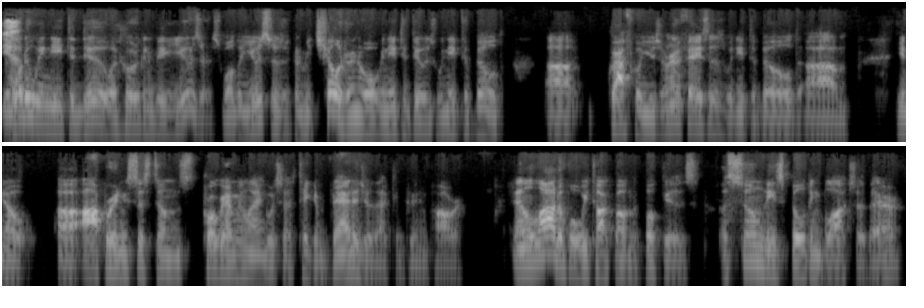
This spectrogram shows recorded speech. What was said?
Yeah. What do we need to do, and who are going to be users? Well, the users are going to be children. What we need to do is we need to build uh, graphical user interfaces. We need to build, um, you know, uh, operating systems, programming language that take advantage of that computing power. And a lot of what we talk about in the book is assume these building blocks are there,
